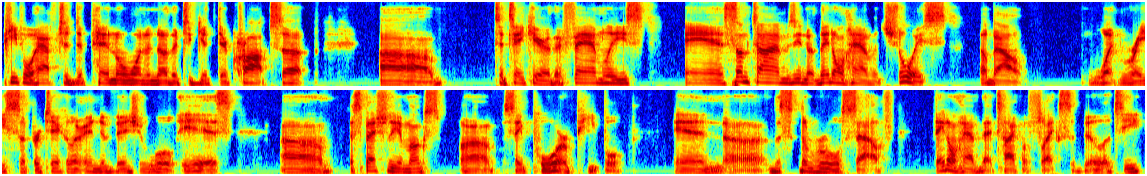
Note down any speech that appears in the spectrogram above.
people have to depend on one another to get their crops up, uh, to take care of their families. And sometimes, you know, they don't have a choice about what race a particular individual is, um, especially amongst, uh, say, poor people in uh, the, the rural South they don't have that type of flexibility.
